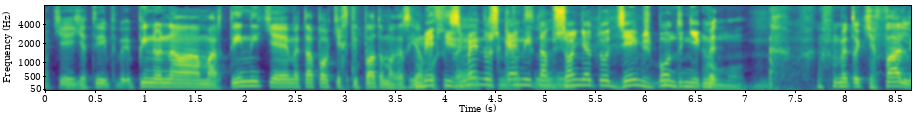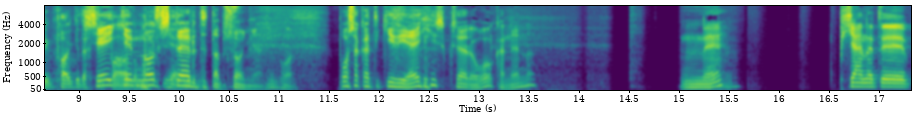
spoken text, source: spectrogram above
OK. OK, γιατί π- πίνω ένα μαρτίνι και μετά πάω και χτυπάω τα μαγαζιά όπως είπε Μεθυσμένος στην κάνει ερώτηση, τα δηλαδή. ψώνια του ο James Bond, Νίκο Με- μου. Με το κεφάλι πάω και τα χτυπάω. Shake τα and not μαγαζιά. stirred τα ψώνια. Λοιπόν, πόσα κατοικίδια έχεις, ξέρω εγώ, κανένα; Ναι. Πιάνετε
